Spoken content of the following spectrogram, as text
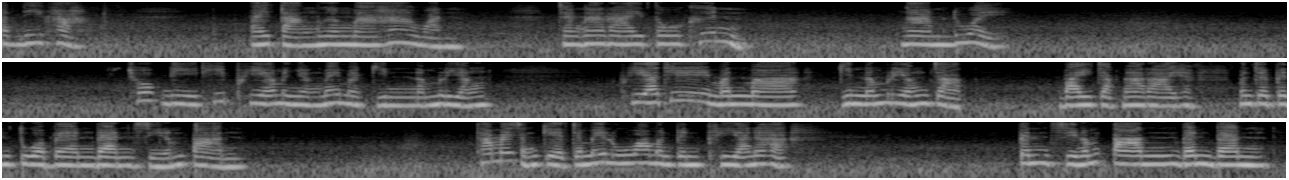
ัสดีค่ะ ไปต่างเมืองมาห้าวัน จากนารายโตขึ้น งามด้วย โชคดีที่เพี้ยมันยังไม่มากินน้ำเลี้ยง เพี้ยที่มันมากินน้ำเลี้ยงจากใบจากนารายค่ะมันจะเป็นตัวแบนแบนสีน้ำตาล ถ้าไม่สังเกตจะไม่รู้ว่ามันเป็นเพี้ยนะคะ เป็นสีน้ำตาลแบนๆ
